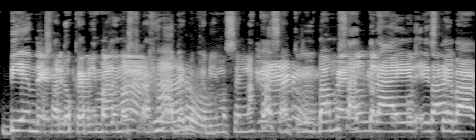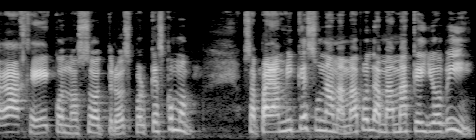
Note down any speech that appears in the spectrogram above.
viendo o sea, lo que vimos de, nuestra- ajá, de lo claro. que vimos en la Claro, casa. Entonces vamos a traer este bagaje con nosotros, porque es como, o sea, para mí que es una mamá, pues la mamá que yo vi.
